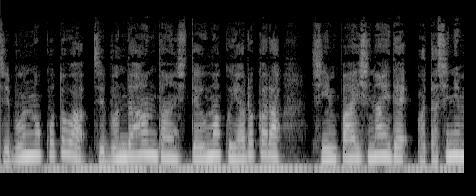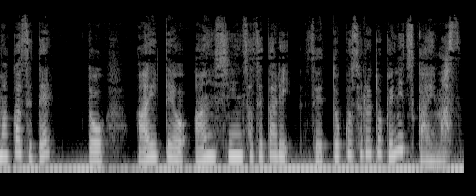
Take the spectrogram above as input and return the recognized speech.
自分のことは自分で判断してうまくやるから心配しないで私に任せてと相手を安心させたり説得するときに使います。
